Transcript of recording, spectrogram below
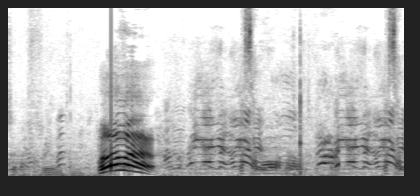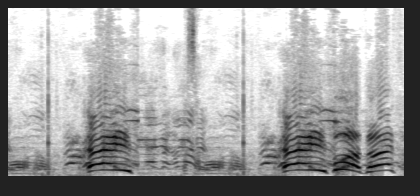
Puxa pra frente. Né? Boa! Passa a bola. Passa a bola. Ei! Passa a bola. Ei, foda-se!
